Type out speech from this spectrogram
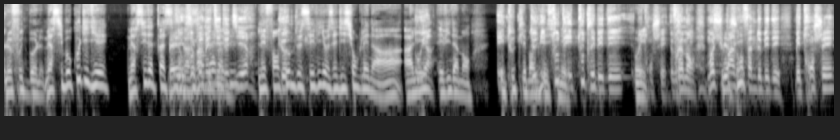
le football. Merci beaucoup Didier. Merci d'être passé. Donc, vous permettez de dire les fantômes de Séville aux éditions Glénat, hein, à lire évidemment. Et toutes les bandes de- et, dessinées. toutes, et toutes les BD Oui. de Tronchet. Vraiment. Moi, je suis pas un grand fan de BD, mais Tronchet,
